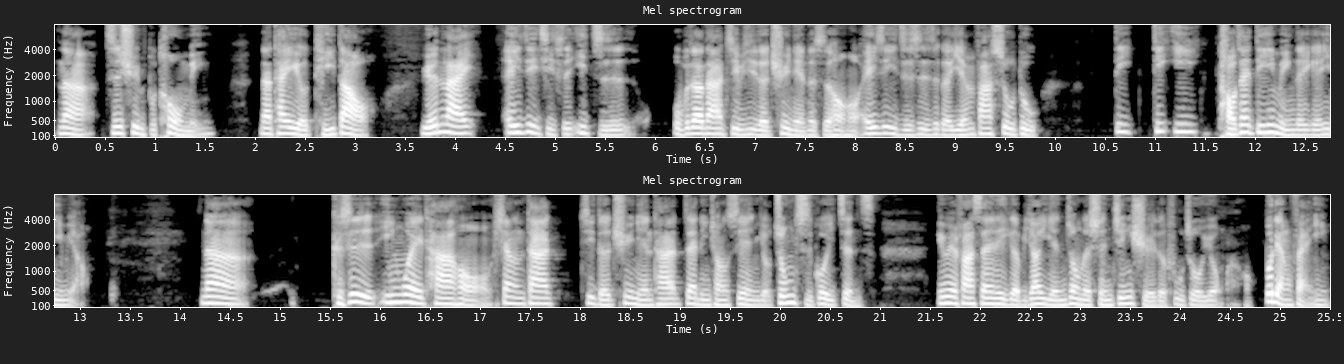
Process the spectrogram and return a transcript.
那资讯不透明。那他也有提到，原来 AZ 其实一直，我不知道大家记不记得去年的时候，哈，AZ 一直是这个研发速度第第一，跑在第一名的一个疫苗。那可是因为他，哈，像大家记得去年他在临床试验有终止过一阵子。因为发生了一个比较严重的神经学的副作用嘛，不良反应。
